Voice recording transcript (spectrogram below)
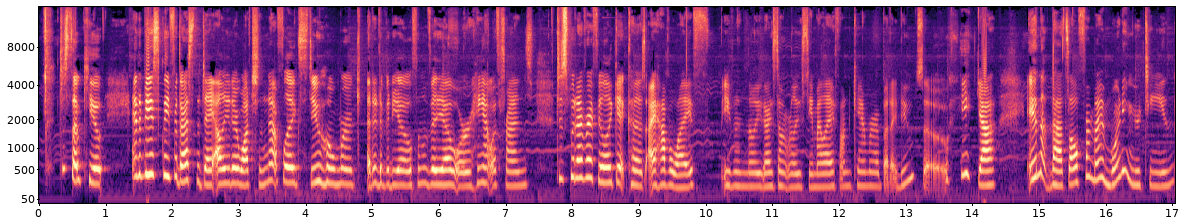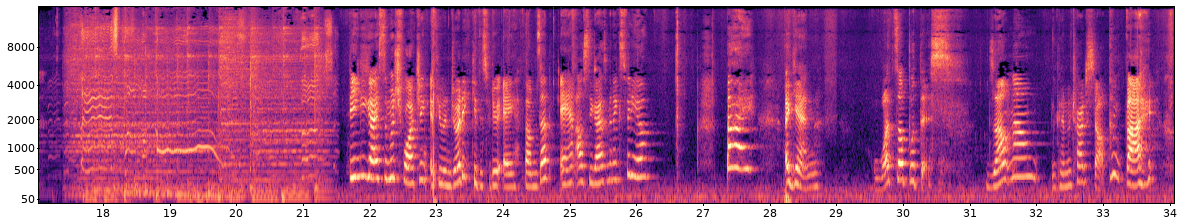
so cute. And basically for the rest of the day, I'll either watch some Netflix, do homework, edit a video, film a video, or hang out with friends. Just whatever I feel like it because I have a life even though you guys don't really see my life on camera, but I do, so yeah. And that's all for my morning routine. Thank you guys so much for watching. If you enjoyed it, give this video a thumbs up, and I'll see you guys in my next video. Bye! Again, what's up with this? It's out now. I'm gonna try to stop. Bye.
